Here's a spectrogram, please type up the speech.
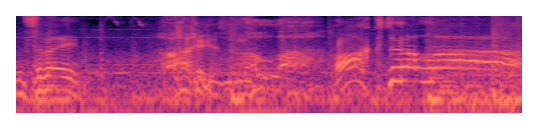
Hamsi Bey, Hayır Allah. haktır Allah!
